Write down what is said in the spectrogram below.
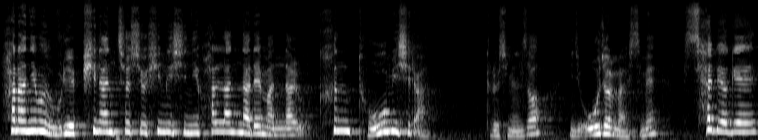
하나님은 우리의 피난처시요 힘이시니 환란 날에 만날 큰 도움이시라. 그러시면서 이제 5절 말씀에 새벽에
